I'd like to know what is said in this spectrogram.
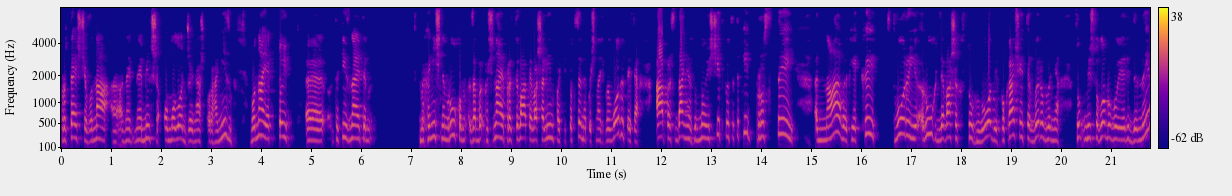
про те, що вона е, найбільше омолоджує наш організм. Вона як той е, такий, знаєте, механічним рухом починає працювати ваша лімфа, ті токсини починають виводитися. А присідання зубною щіткою це такий простий навик, який створює рух для ваших суглобів, покращується вироблення су- міжсуглобової рідини.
